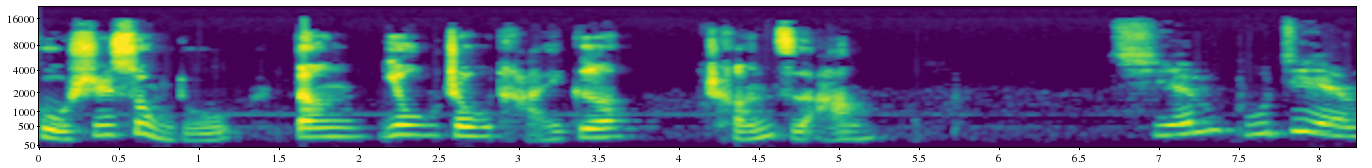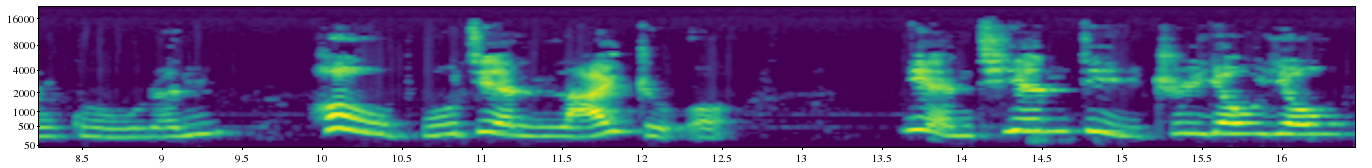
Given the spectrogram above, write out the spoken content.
古诗诵读登幽州台歌陈子昂前不见古人后不见来者念天地之悠悠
